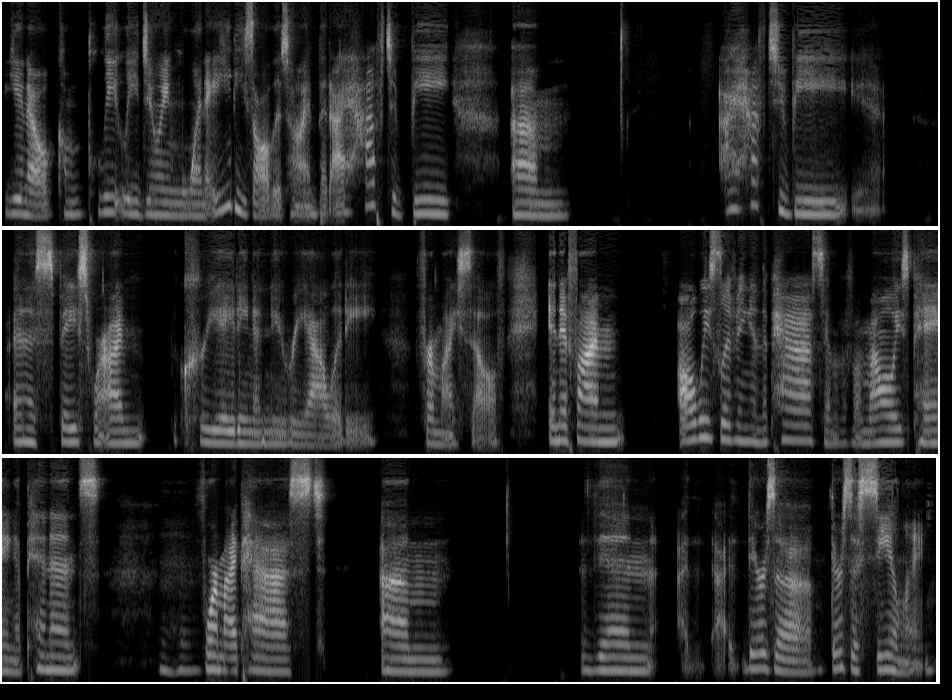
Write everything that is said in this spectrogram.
you know completely doing 180s all the time but i have to be um i have to be in a space where I'm creating a new reality for myself. And if I'm always living in the past and if I'm always paying a penance mm-hmm. for my past, um, then I, I, there's a there's a ceiling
